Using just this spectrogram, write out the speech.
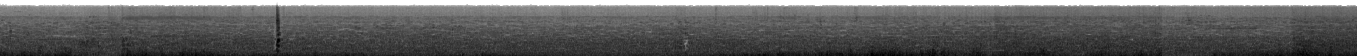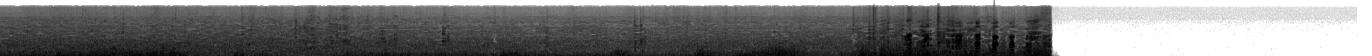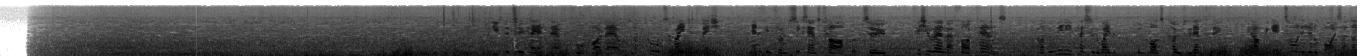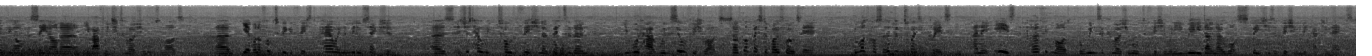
The 2KF now for four or five hours and I've caught a range of fish, anything from six ounce carp up to fishing around about five pounds. And I've been really impressed with the way the, the rods cope with everything. You know, I've been getting tiny little bites I don't think I would have seen on uh, your average commercial water rods. Um, yet when I've hooked a bigger fish, the power in the middle section has, has just helped me control the fish, you know, better than you would have with a silverfish rod. So I've got best of both worlds here. The rod costs 120 quid and it is the perfect rod for winter commercial water fishing when you really don't know what species of fish you're going to be catching next.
